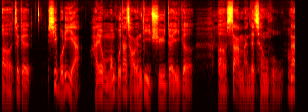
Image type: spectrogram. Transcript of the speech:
呃这个西伯利亚还有蒙古大草原地区的一个。呃，萨满的称呼，那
